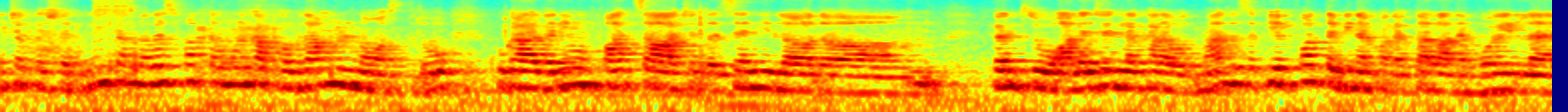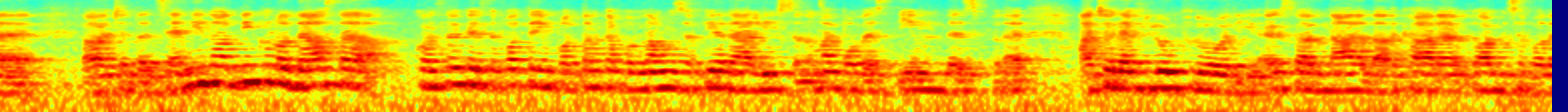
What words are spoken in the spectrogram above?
vicepreședinte, îmi doresc foarte mult ca programul nostru, cu care venim în fața cetățenilor uh, pentru alegerile care urmează să fie foarte bine conectat la nevoile uh, cetățenilor. Dincolo de asta, consider că este foarte important ca programul să fie realist, să nu mai povestim despre acele lucruri extraordinare, dar care probabil se vor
